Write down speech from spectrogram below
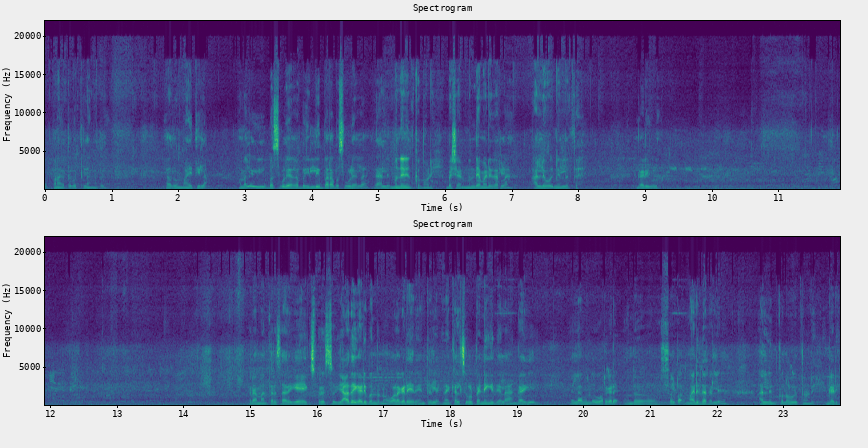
ಓಪನ್ ಆಗುತ್ತೆ ಗೊತ್ತಿಲ್ಲ ನನಗೆ ಯಾವುದು ಮಾಹಿತಿ ಇಲ್ಲ. ಆಮೇಲೆ ಈ ಬಸ್ಗಳೆಲ್ಲ ಇಲ್ಲಿ ಬರೋ ಬಸ್ಗಳೆಲ್ಲ ಅಲ್ಲಿ ಮುಂದೆ ನಿಂತ್ಕೊಂಡು ನೋಡಿ. ಬಸ್ ಸ್ಟ್ಯಾಂಡ್ ಮುಂದೆ ಮಾಡಿದಾರಲ್ಲ, ಅಲ್ಲಿ ಹೋಗಿ ನಿಲ್ಲುತ್ತೆ ಗಾಡಿಗಳು. ಗ್ರಾಮಾಂತರ ಸಾರಿಗೆ ಎಕ್ಸ್ಪ್ರೆಸ್ಸು ಯಾವುದೇ ಗಾಡಿ ಬಂದರೂ ಒಳಗಡೆ ಇಲ್ಲ ಎಂಟ್ರಿ ಇಲ್ಲ ಇನ್ನು ಕೆಲಸಗಳು ಪೆಂಡಿಂಗ್ ಇದೆಯಲ್ಲ, ಹಂಗಾಗಿ ಎಲ್ಲ ಬಂದು ಹೊರಗಡೆ ಒಂದು ಸ್ವಲ್ಪ ಮಾಡಿದ್ದಾರೆ ಅಲ್ಲಿ. ಅಲ್ಲಿ ನಿಂತ್ಕೊಂಡು ಹೋಗುತ್ತೆ ನೋಡಿ ಗಾಡಿ.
